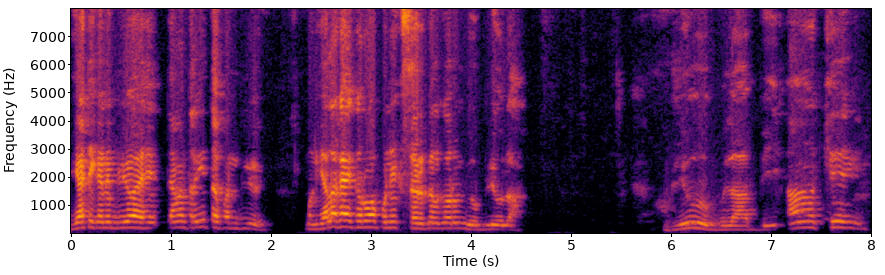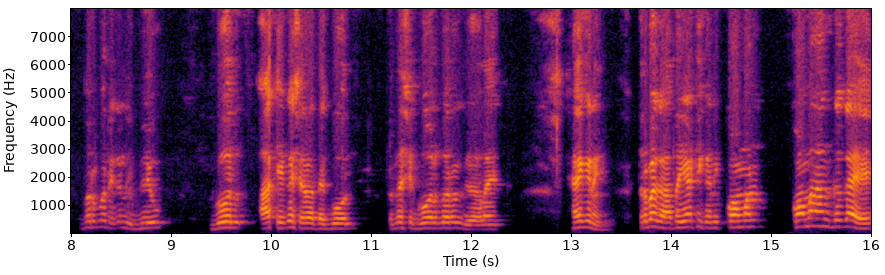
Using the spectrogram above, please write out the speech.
या ठिकाणी ब्ल्यू आहे त्यानंतर इथं पण ब्ल्यू आहे. मग याला काय करू आपण? एक सर्कल करून घेऊ ब्ल्यूला. ब्ल्यू गुलाबी आखे. बरोबर आहे का नाही? ब्ल्यू गोल आखे कसे राहते गोल तर तसे गोल करून घ्यायला आहे की नाही? तर बघा आता या ठिकाणी कॉमन कॉमन अंक काय आहे?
